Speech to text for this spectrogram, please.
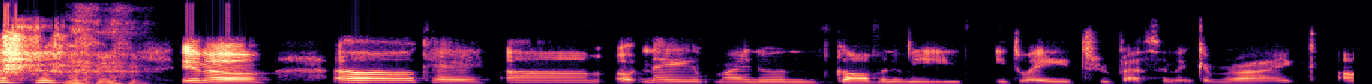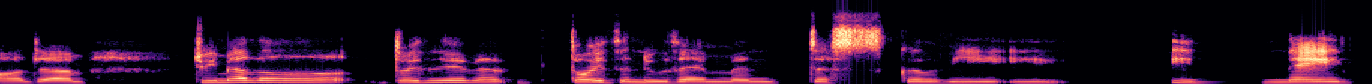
you know oh, okay. Um, oh, neu mae nhw'n gofyn i fi i dweud rhywbeth yn y Gymraeg ond um, dwi'n meddwl doedden nhw doedden nhw ddim yn dysgu fi i i wneud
